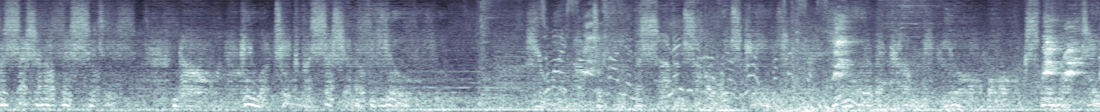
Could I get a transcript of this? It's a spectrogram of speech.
Possession of this city. Now he will take possession of you. You will not defeat the servants of the Witch King. You will become your orcs will not take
